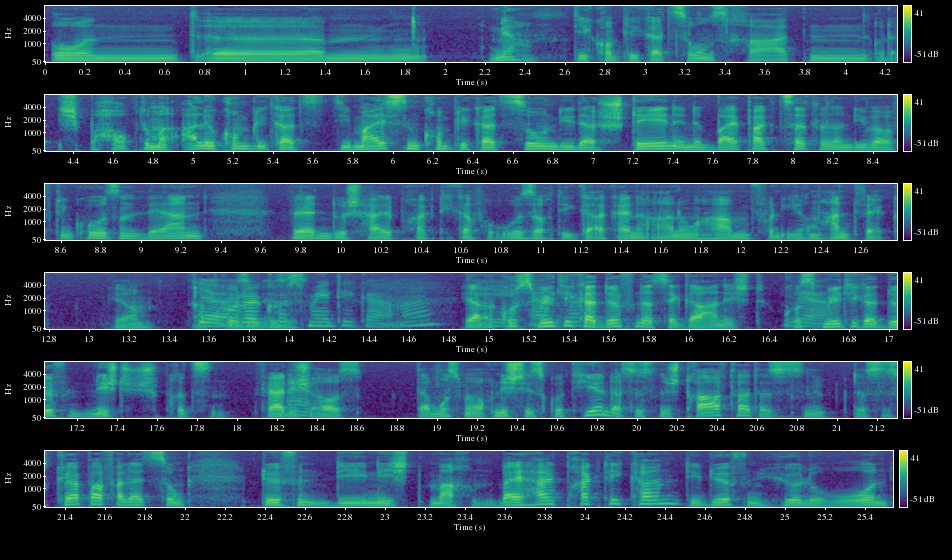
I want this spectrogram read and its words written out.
Und ähm, ja, die Komplikationsraten oder ich behaupte mal, alle Komplikationen, die meisten Komplikationen, die da stehen in den Beipackzetteln und die wir auf den Kursen lernen, werden durch Heilpraktiker verursacht, die gar keine Ahnung haben von ihrem Handwerk. Ja, Ja. Oder Kosmetiker, ne? ja, Die Kosmetiker einfach- dürfen das ja gar nicht. Ja. Kosmetiker dürfen nicht spritzen. Fertig Nein. aus. Da muss man auch nicht diskutieren. Das ist eine Straftat, das ist, eine, das ist Körperverletzung. Dürfen die nicht machen. Bei Heilpraktikern, die dürfen Hyaluron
